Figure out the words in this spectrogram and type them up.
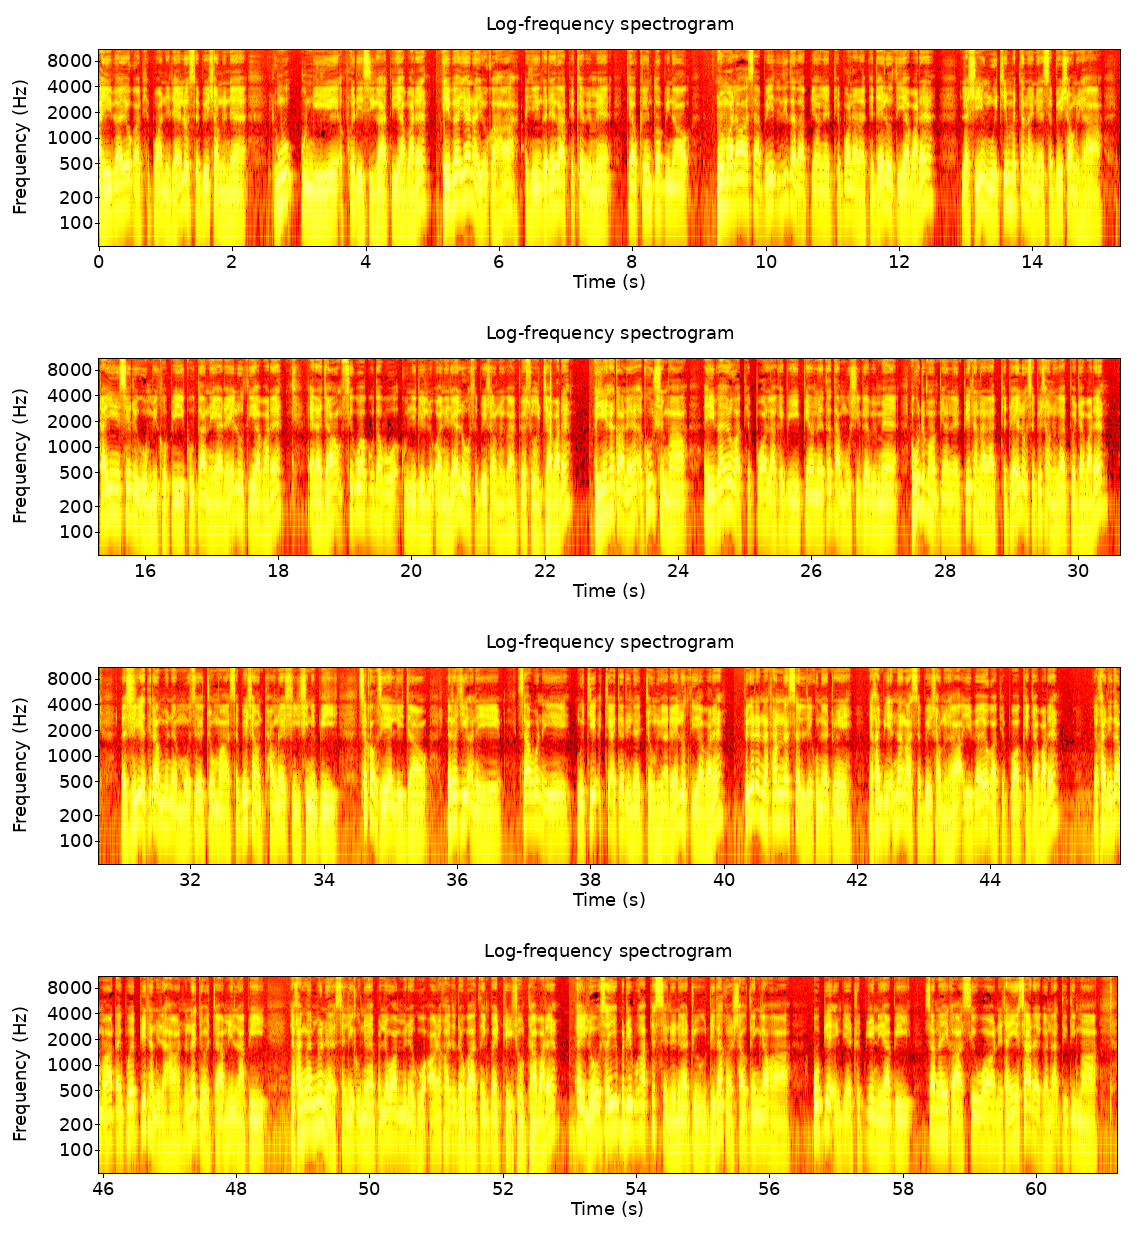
အရေးပြယောဂဖြစ်ပွားနေတယ်လို့စပိတ်ဆောင်တွေနဲ့လူမှုကူညီရေးအဖွဲ့တွေစီကသိရပါတယ်။အေဘရနာယောဂဟာအရင်ကတည်းကဖြစ်ခဲ့ပေမဲ့ပျောက်ကင်းသွားပြီးနောက်နော်မလာအစပြီးတိတိတသာပြန်လည်ဖြစ်ပွားလာတာဖြစ်တယ်လို့သိရပါတယ်။လက်ရှိငွေကြေးမတက်နိုင်တဲ့စပိတ်ဆောင်တွေဟာတိုင်းရင်းဆေးတွေကိုမိခိုပြီးကုသနေရတယ်လို့သိရပါတယ်။အဲဒါကြောင့်စေကွာကုသဖို့အကူအညီတွေလိုအပ်နေတယ်လို့စပိတ်ဆောင်တွေကပြောဆိုကြပါတယ်။ အရင်ကလည်းအခုချိန်မှာအရေးပြားယောဂဖြစ်ပွားလာခဲ့ပြီးပြန်လည်သက်သာမှုရှိခဲ့ပေမဲ့အခုတမှပြန်လည်ပြည့်ထန်လာတာဖြစ်တယ်လို့စပိတ်ဆောင်တွေကပြောကြပါတယ်။လက်ရှိအတိတောင်မြို့နယ်မိုးစဲကျွန်းမှာစပိတ်ဆောင်ထောင်နဲ့ရှိရှိနေပြီးစက်ကောက်စီရဲ့လေကြောင်းလက်လက်ကြီးအနေနဲ့စားဝတ်နေရေးငွေကြေးအကျပ်အတက်တွေနဲ့ကြုံနေရတယ်လို့သိရပါတယ်။ပြီးခဲ့တဲ့2024ခုနှစ်အတွင်းရခိုင်ပြည်အနှံ့ကစပိတ်ဆောင်တွေဟာအရေးပြားယောဂဖြစ်ပွားခဲ့ကြပါတယ်။ ရခိုင်ဒေသမှာတိုက်ပွဲပြင်းထန်နေတာဟာနှစ်နှစ်ကျော်ကြာမြင့်လာပြီးရခိုင်ကမြို့နယ်14ခုနဲ့ပလက်ဝမြို့နယ်ကိုအာရခတပ်တော်ကသိမ်းပိုက်ထိန်းချုပ်ထားပါတယ်။အဲ့လိုစစ်ရေးပဋိပက္ခဖြစ်စဉ်တွေနဲ့အတူဒေသခံရှောက်သိန်းလောက်ဟာအိုးပြက်အိမ်ပြက်ထွက်ပြေးနေရပြီးစာနယ်ကစေဝါနေထိုင်ရေးစတဲ့ကဏ္ဍအသီးသီးမှာ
